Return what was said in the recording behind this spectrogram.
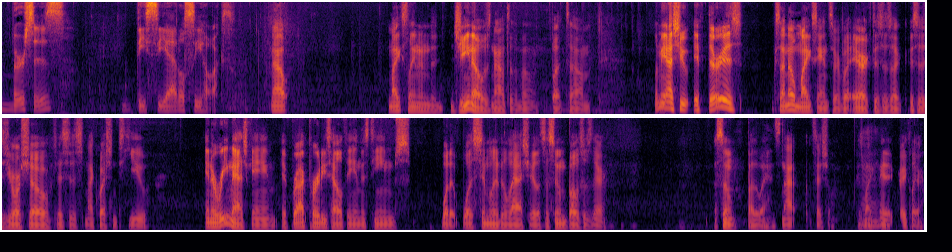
versus the Seattle Seahawks. Now, Mike's leaning to Geno's now to the moon. But um, let me ask you if there is, because I know Mike's answer, but Eric, this is a this is your show. This is my question to you. In a rematch game, if Brock Purdy's healthy and this team's what it was similar to last year, let's assume Bosa's there. Assume, by the way, it's not official because Mike mm. made it very clear.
